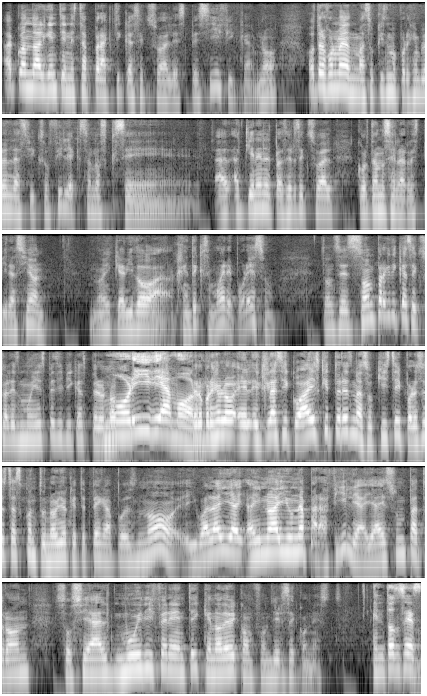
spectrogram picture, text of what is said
a cuando alguien tiene esta práctica sexual específica, ¿no? Otra forma de masoquismo, por ejemplo, es la asfixofilia, que son los que se adquieren el placer sexual cortándose la respiración, ¿no? Y que ha habido gente que se muere por eso. Entonces, son prácticas sexuales muy específicas, pero no... Morí de amor. Pero, por ejemplo, el, el clásico, ay, es que tú eres masoquista y por eso estás con tu novio que te pega. Pues no, igual ahí, ahí- ahí no hay una parafilia, ya es un patrón social muy diferente y que no debe confundirse con esto. Entonces,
